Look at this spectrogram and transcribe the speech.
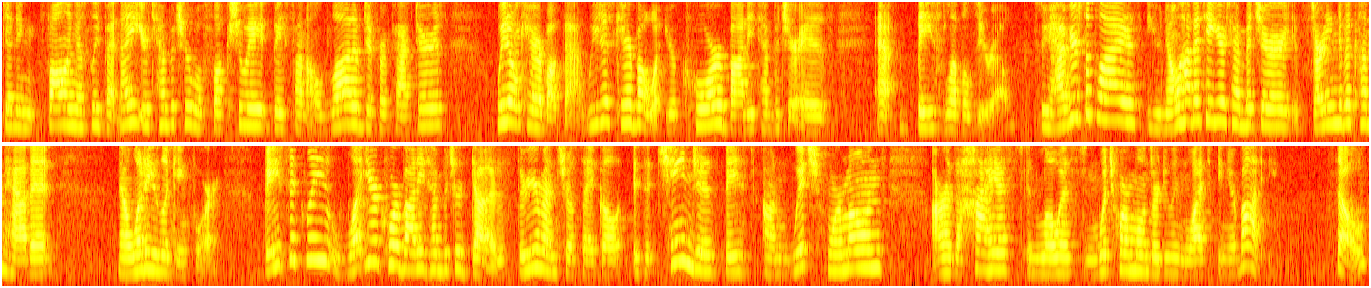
getting falling asleep at night, your temperature will fluctuate based on a lot of different factors. We don't care about that. We just care about what your core body temperature is at base level zero. So you have your supplies, you know how to take your temperature, it's starting to become habit. Now what are you looking for? Basically, what your core body temperature does through your menstrual cycle is it changes based on which hormones are the highest and lowest and which hormones are doing what in your body. So,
